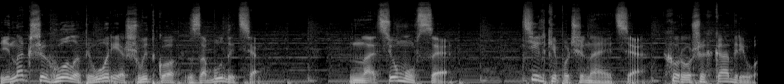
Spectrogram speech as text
Інакше гола теорія швидко забудеться. На цьому все. Тільки починається. Хороших кадрів.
